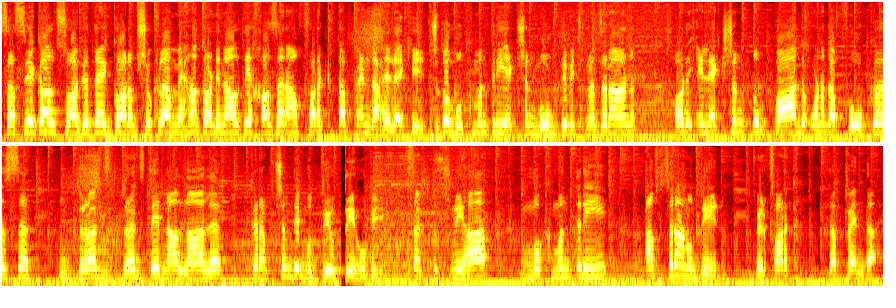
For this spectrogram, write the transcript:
ਸਤਿ ਸ੍ਰੀ ਅਕਾਲ, ਸਵਾਗਤ ਹੈ ਗੌਰਵ ਸ਼ੁਕਲਾ। ਮੈਂ ਹਾਂ ਤੁਹਾਡੇ ਨਾਲ ਤੇ ਹਾਜ਼ਰ ਹਾਂ, ਫ਼ਰਕ ਤਾਂ ਪੈਂਦਾ ਹੈ ਲੈ ਕੇ। ਜਦੋਂ ਮੁੱਖ ਮੰਤਰੀ ਐਕਸ਼ਨ ਮੋਡ ਦੇ ਵਿੱਚ ਨਜ਼ਰ ਆਣ ਔਰ ਇਲੈਕਸ਼ਨ ਤੋਂ ਬਾਅਦ ਉਹਨਾਂ ਦਾ ਫੋਕਸ ਡਰੱਗਸ ਡਰੱਗਸ ਦੇ ਨਾਲ ਨਾਲ ਕਰਪਸ਼ਨ ਦੇ ਮੁੱਦੇ ਉੱਤੇ ਹੋਵੇ। ਸਖਤ ਸੁਨੇਹਾ ਮੁੱਖ ਮੰਤਰੀ ਅਫਸਰਾਂ ਨੂੰ ਦੇਣ। ਫਿਰ ਫ਼ਰਕ ਤਾਂ ਪੈਂਦਾ ਹੈ।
